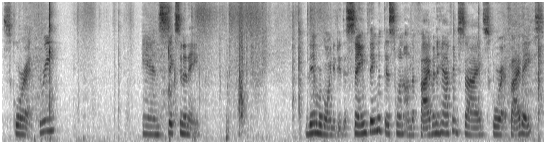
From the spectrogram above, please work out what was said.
score at three and six and an eighth. Then we're going to do the same thing with this one on the five and a half inch side, score at five eighths.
